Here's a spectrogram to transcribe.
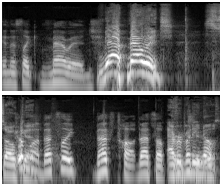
in this like marriage. yeah, marriage. So Come good. on, that's like that's top. That's up. Everybody too. knows.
